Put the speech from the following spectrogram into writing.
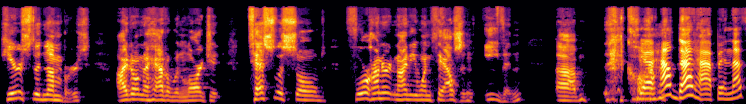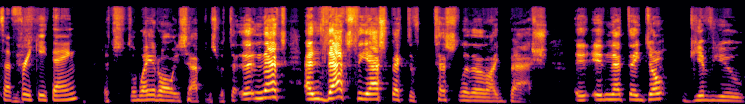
here's the numbers. I don't know how to enlarge it. Tesla sold 491,000 even. Um, yeah, how'd that happen? That's a freaky thing. It's the way it always happens with that. And that's and that's the aspect of Tesla that I bash in, in that they don't give you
